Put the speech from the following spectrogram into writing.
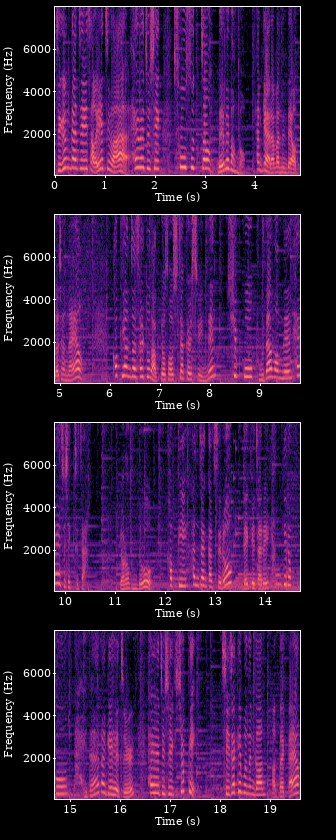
지금까지 저희 지와 해외 주식 소수점 매매 방법 함께 알아봤는데 어떠셨나요? 커피 한 잔 살 돈 아껴서 시작할 수 있는 쉽고 부담 없는 해외 주식 투자. 여러분도 커피 한 잔 값으로 내 계좌를 향기롭고 달달하게 해줄 해외 주식 쇼핑 시작해 보는 건 어떨까요?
